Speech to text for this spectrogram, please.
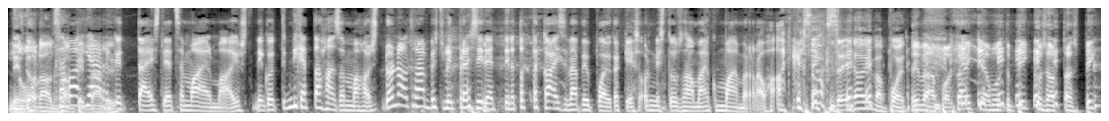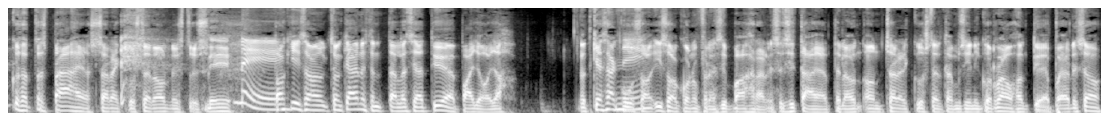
Niin Donald Se vaan Trumpin vävy. järkyttäisi, että se maailmaa just niin kuin, mikä tahansa mahdollista. Donald Trumpista tuli presidenttinä, totta kai se vävypoikakin onnistuu saamaan jonkun maailmanrauha aikaiseksi. Se on ihan hyvä pointti. Hyvä pointti. Kaikkia muuten pikkusen ottaisi, pikkusen ottaisi päähän, jos Jared Kushner onnistuisi. Niin. Niin. Toki se on, se on käynnistänyt tällaisia työpajoja. Et kesäkuussa Niin. on iso konferenssi Bahrainissa, sitä ajattelen, on, on Jared Kushner tämmöisiä niin rauhantyöpajoja. Niin se, on,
